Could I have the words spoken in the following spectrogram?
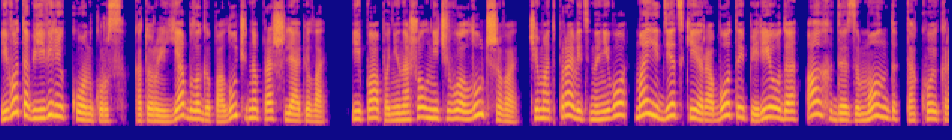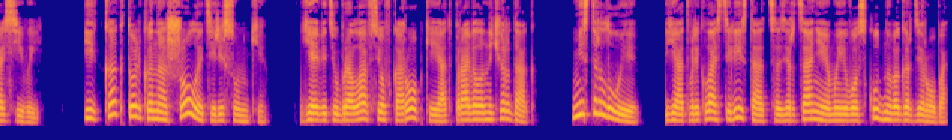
И вот объявили конкурс, который я благополучно прошляпила. И папа не нашел ничего лучшего, чем отправить на него мои детские работы периода «Ах, Дезмонд такой красивый». И как только нашел эти рисунки, я ведь убрала все в коробке и отправила на чердак. Мистер Луи, я отвлекла стилиста от созерцания моего скудного гардероба.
